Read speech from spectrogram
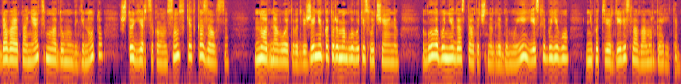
давая понять молодому гагеноту, что герцог Алансонский отказался, но одного этого движения, которое могло быть и случайным, было бы недостаточно для Демуи, если бы его не подтвердили слова Маргариты.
